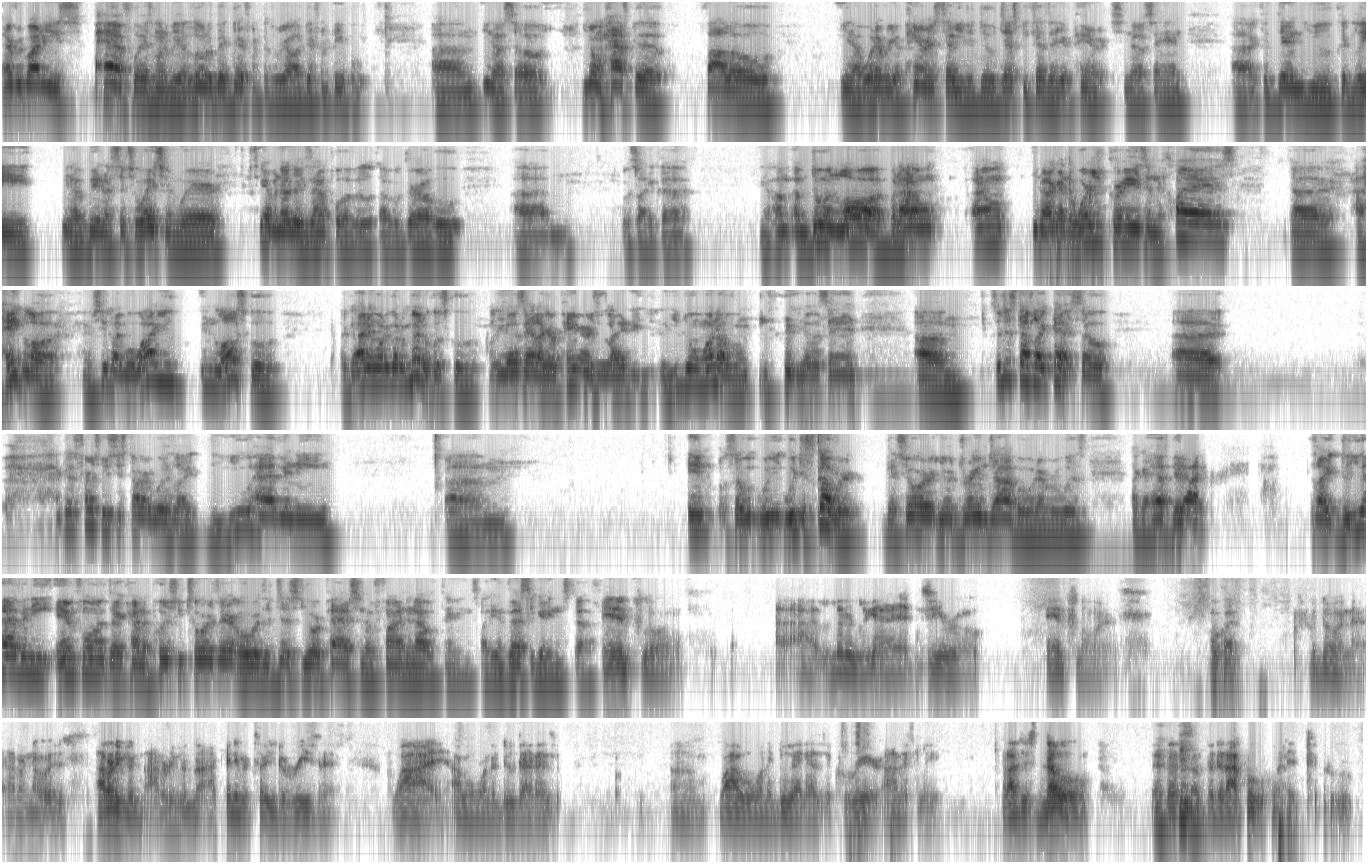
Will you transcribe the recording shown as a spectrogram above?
everybody's pathway is going to be a little bit different because we're all different people. Um, you know, so you don't have to follow, you know, whatever your parents tell you to do just because of your parents. You know what I'm saying? Because uh, then you could lead, you know, be in a situation where so you have another example of a, of a girl who um, was like, uh, you know, I'm, I'm doing law, but I don't, I don't, you know, I got the worst grades in the class. Uh, I hate law. And she's like, well, why are you in law school? Like, I didn't want to go to medical school. You know what I'm saying? Like, her parents was like, you doing one of them. you know what I'm saying? Um, so just stuff like that. So, uh, I guess first we should start with like, do you have any um, in so we we discovered that your your dream job or whatever was like an FBI. Like, do you have any influence that kind of push you towards there, or was it just your passion of finding out things, like investigating stuff? Influence. I literally had zero influence. Okay. For doing that, I don't know. Is I don't even I don't even know. I can't even tell you the reason why I would want to do that as um, why I would want to do that as a career, honestly. But I just know that that's something that I would want to do.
